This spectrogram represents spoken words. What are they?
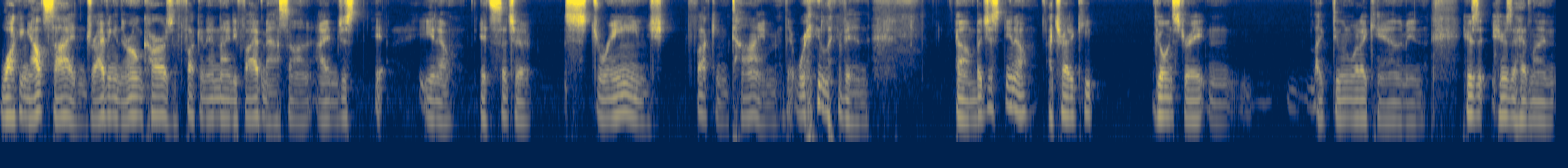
walking outside and driving in their own cars with fucking N95 masks on. I'm just, you know, it's such a strange fucking time that we live in. Um, but just you know, I try to keep going straight and like doing what I can. I mean, here's a here's a headline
